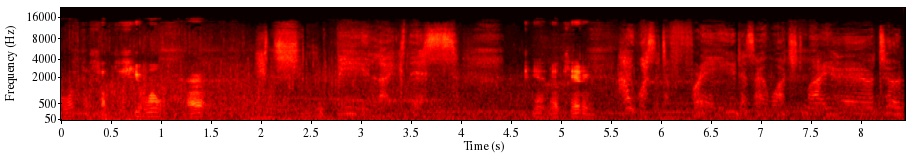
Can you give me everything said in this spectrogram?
What the fuck does she want with her? It shouldn't be like this. Yeah, no kidding. I wasn't afraid as I watched my hair turn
